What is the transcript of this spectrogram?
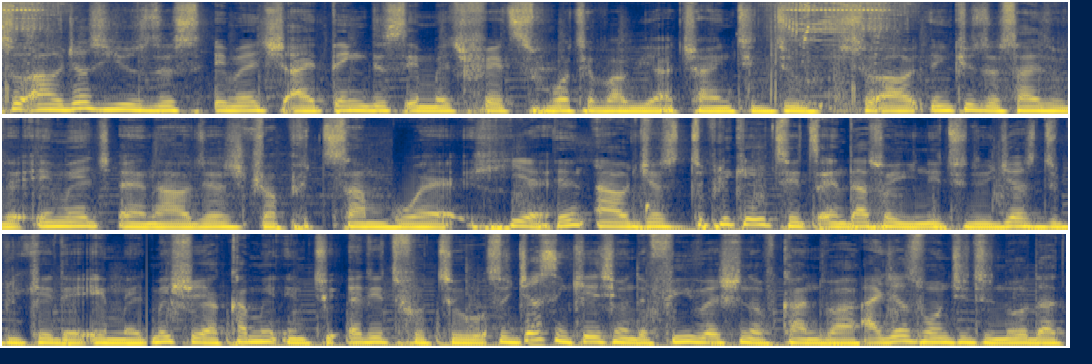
So I'll just use this image. I think this image fits whatever we are trying to do. So I'll increase the size of the image and I'll just drop it somewhere here. Then I'll just duplicate it and that's what you need to do. Just duplicate the image. Make sure you're coming into edit photo. So just in case you're on the free version of Canva, I just want you to know that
